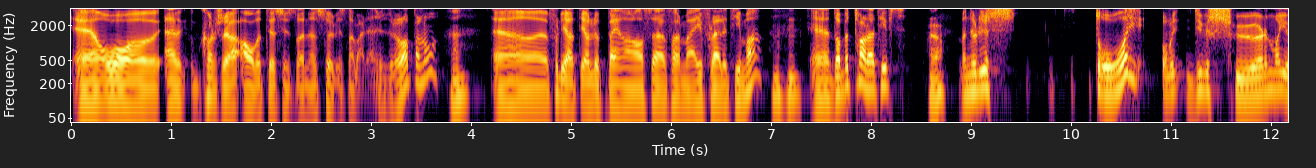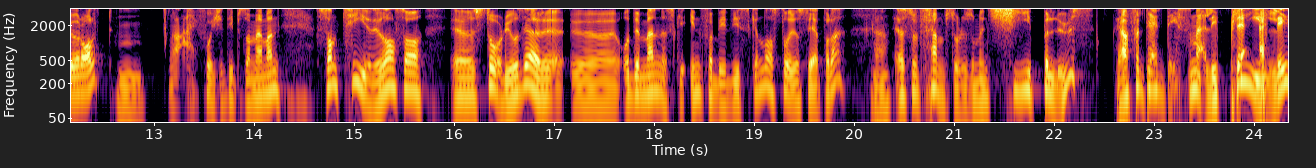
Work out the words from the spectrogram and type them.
Eh, og jeg, kanskje av og til syns den servicen har vært en hundrelapp eller noe. Eh, fordi at de har løpt beina av seg for meg i flere timer. eh, da betaler jeg tips. Ja. Men når du står, og du sjøl må gjøre alt Nei, får ikke tipsa med. Men samtidig da, så uh, står du jo der, uh, og det mennesket innenfor disken da, står jo og ser på deg, Ja. så fremstår du som en kjipelus. Ja, for det er det som er litt pinlig.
